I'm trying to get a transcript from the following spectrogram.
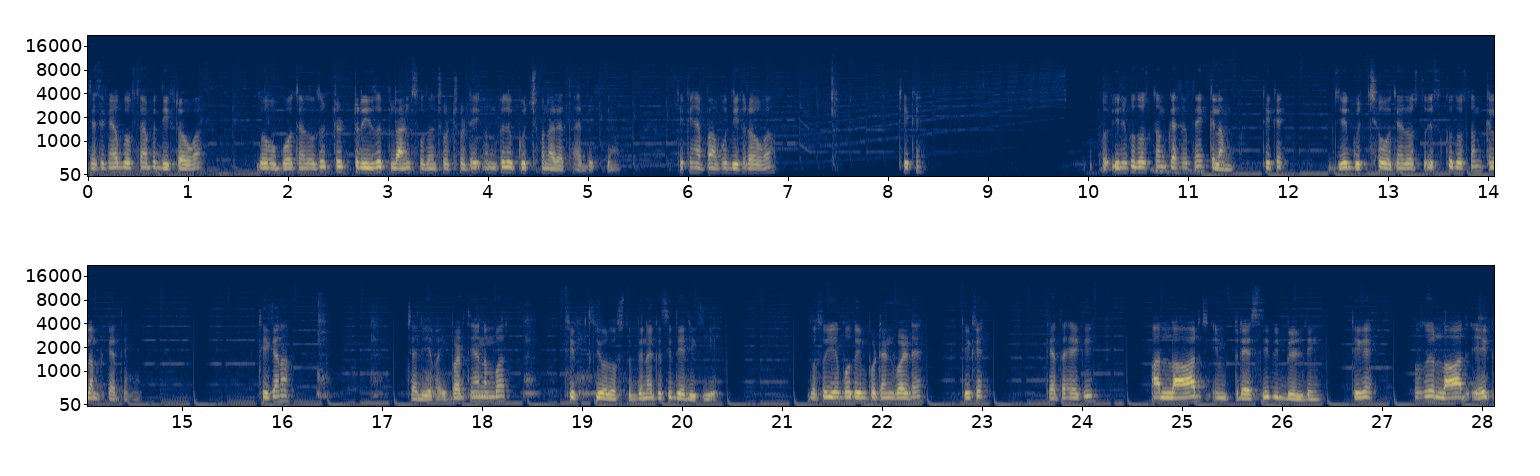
जैसे कि आप दोस्तों यहाँ पर दिख रहा होगा, दो बहुत हैं दोस्तों, जो ट्रीज और प्लांट्स होते हैं छोटे छोटे उनको जो कुछ बना रहता है, देखिए आप। ठीक है, यहाँ पर आपको दिख रहा होगा। ठीक है? तो इनको दोस्तों हम कह सकते हैं क्लम्प ठीक है? जो गुच्छे होते हैं दोस्तों, इसको दोस्तों हम क्लम्प कहते हैं। ठीक है ना? चलिए भाई, बढ़ते हैं नंबर फिफ्थ की ओर दोस्तों, बिना किसी देरी किए। दोस्तों, यह बहुत इंपॉर्टेंट वर्ड है, ठीक है? कहता है कि अ लार्ज इम्प्रेसिव बिल्डिंग ठीक है? दोस्तों लार्ज, एक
